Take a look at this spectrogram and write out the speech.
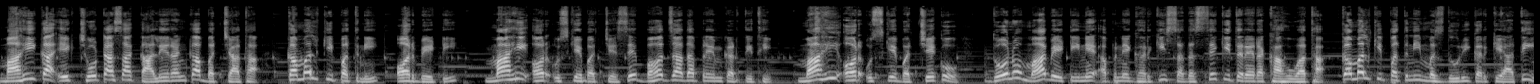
माही का एक छोटा सा काले रंग का बच्चा था। कमल की पत्नी और बेटी, माही और उसके बच्चे से बहुत ज़्यादा प्रेम करती थी। माही और उसके बच्चे को दोनों माँ बेटी ने अपने घर की सदस्य की तरह रखा हुआ था। कमल की पत्नी मजदूरी करके आती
